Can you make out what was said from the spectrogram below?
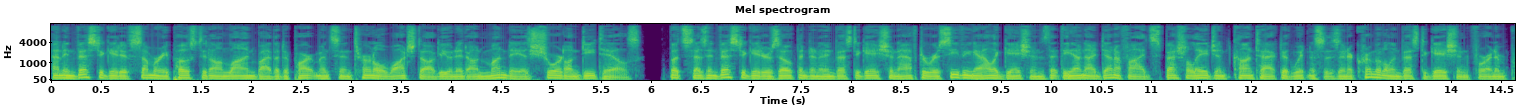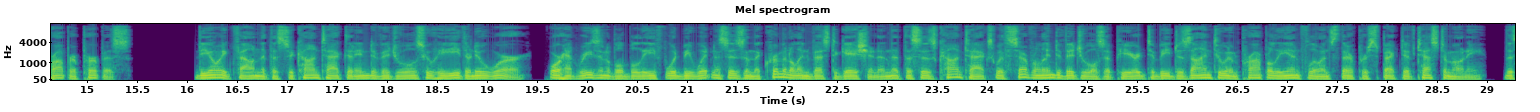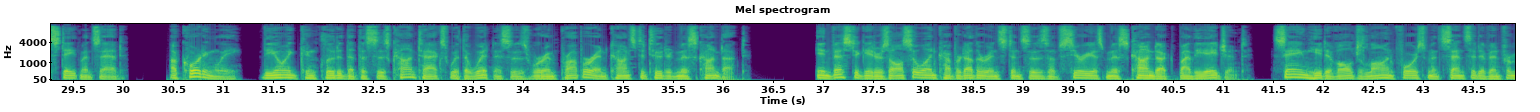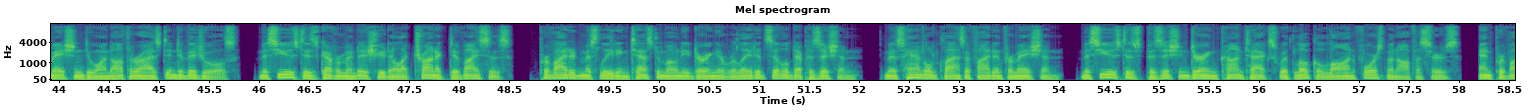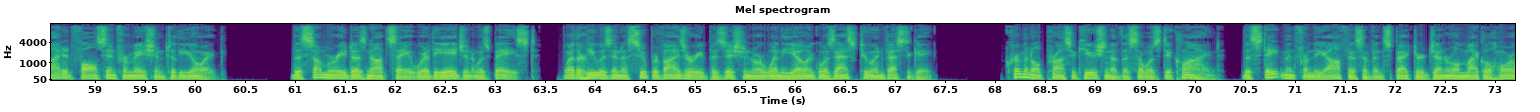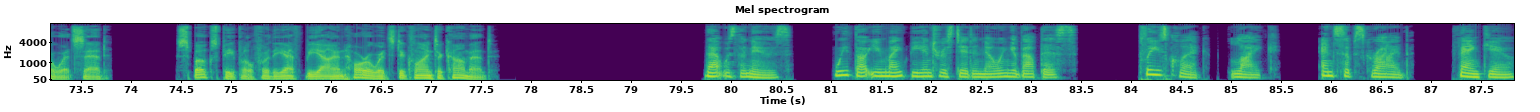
An investigative summary posted online by the department's internal watchdog unit on Monday is short on details, but says investigators opened an investigation after receiving allegations that the unidentified special agent contacted witnesses in a criminal investigation for an improper purpose. The OIG found that the SI contacted individuals who he either knew were, or had reasonable belief would be witnesses in the criminal investigation and that the SI's contacts with several individuals appeared to be designed to improperly influence their prospective testimony, the statement said. Accordingly, the OIG concluded that the SI's contacts with the witnesses were improper and constituted misconduct. Investigators also uncovered other instances of serious misconduct by the agent, saying he divulged law enforcement sensitive information to unauthorized individuals, misused his government-issued electronic devices, provided misleading testimony during a related civil deposition, mishandled classified information, misused his position during contacts with local law enforcement officers, and provided false information to the OIG. The summary does not say where the agent was based, whether he was in a supervisory position or when the OIG was asked to investigate. Criminal prosecution of the SI was declined, the statement from the Office of Inspector General Michael Horowitz said. Spokespeople for the FBI and Horowitz declined to comment. That was the news. We thought you might be interested in knowing about this. Please click like and subscribe. Thank you.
